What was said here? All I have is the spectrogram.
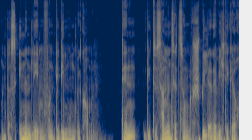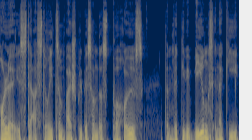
und das Innenleben von Didymoon bekommen. Denn die Zusammensetzung spielt eine wichtige Rolle. Ist der Asteroid zum Beispiel besonders porös, dann wird die Bewegungsenergie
